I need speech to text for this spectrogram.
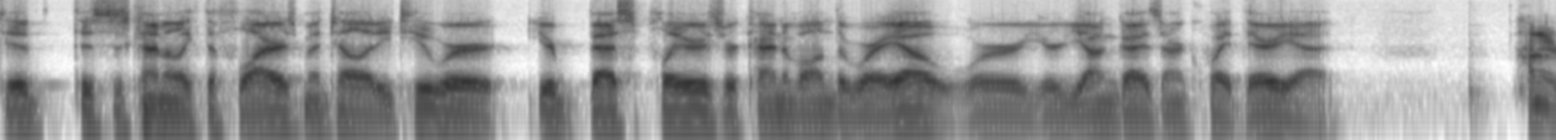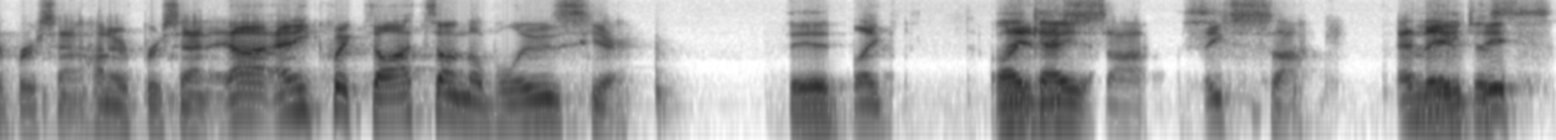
this is kind of like the Flyers mentality too, where your best players are kind of on the way out, where your young guys aren't quite there yet. Hundred percent, hundred percent. Uh, any quick thoughts on the Blues here? It, like, like they, they suck. They suck, and they, they just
